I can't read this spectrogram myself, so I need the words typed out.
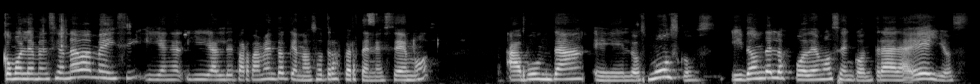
Como le mencionaba Macy y, en el- y al departamento que nosotros pertenecemos, abundan eh, los musgos. ¿Y dónde los podemos encontrar a ellos?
